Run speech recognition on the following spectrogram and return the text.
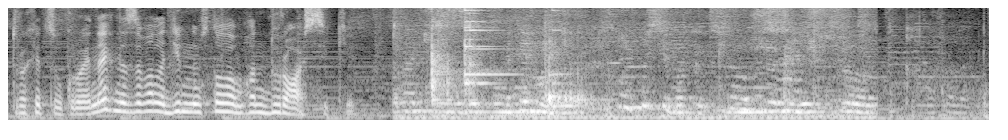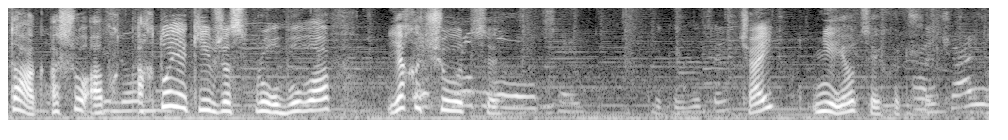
трохи цукру. Вона їх називала дівним словом гандурасики. Так, а що, а, а хто який вже спробував? Я хочу оце. Який оцей? Чай? Ні, я оцей хочу. Чаю?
